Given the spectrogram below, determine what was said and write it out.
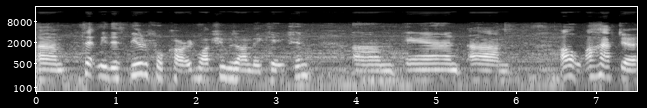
um, sent me this beautiful card while she was on vacation um, and um, oh I'll have to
